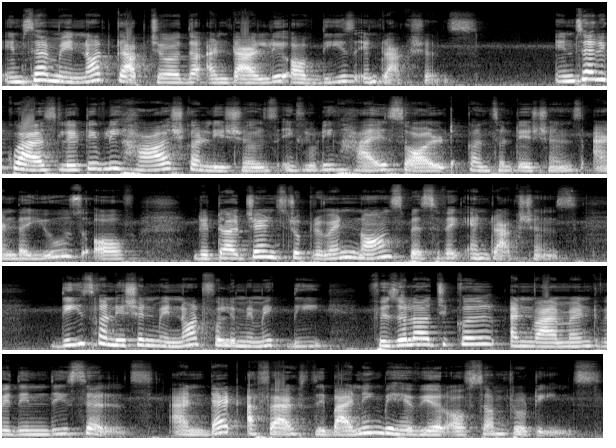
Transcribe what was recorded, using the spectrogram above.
EMSA may not capture the entirety of these interactions. EMSA requires relatively harsh conditions including high salt concentrations and the use of detergents to prevent non-specific interactions. These conditions may not fully mimic the physiological environment within the cells and that affects the binding behavior of some proteins.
